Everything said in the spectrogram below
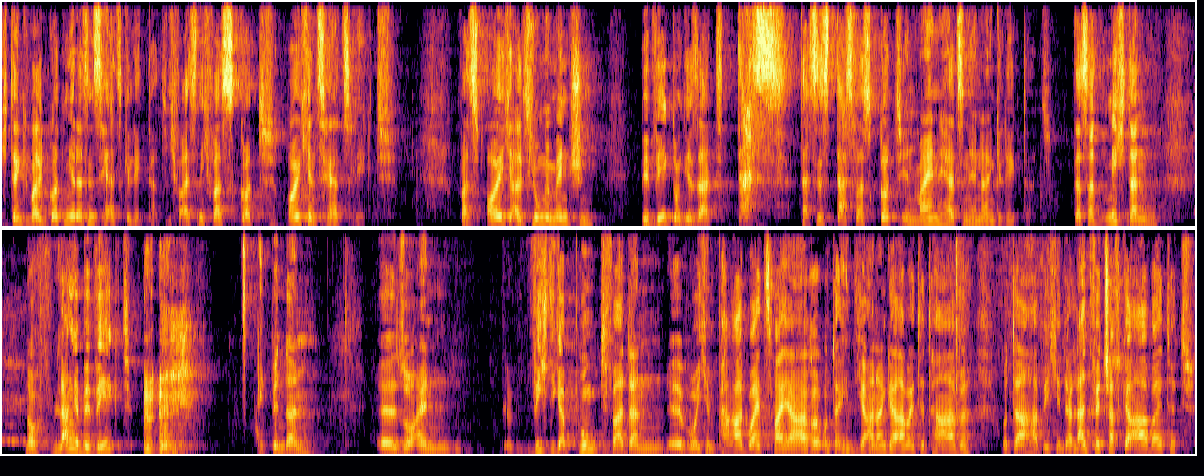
ich denke, weil Gott mir das ins Herz gelegt hat. Ich weiß nicht, was Gott euch ins Herz legt, was euch als junge Menschen bewegt und ihr sagt, das, das ist das, was Gott in mein Herzen hineingelegt hat. Das hat mich dann noch lange bewegt. Ich bin dann äh, so ein wichtiger Punkt war dann, äh, wo ich in Paraguay zwei Jahre unter Indianern gearbeitet habe. Und da habe ich in der Landwirtschaft gearbeitet.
